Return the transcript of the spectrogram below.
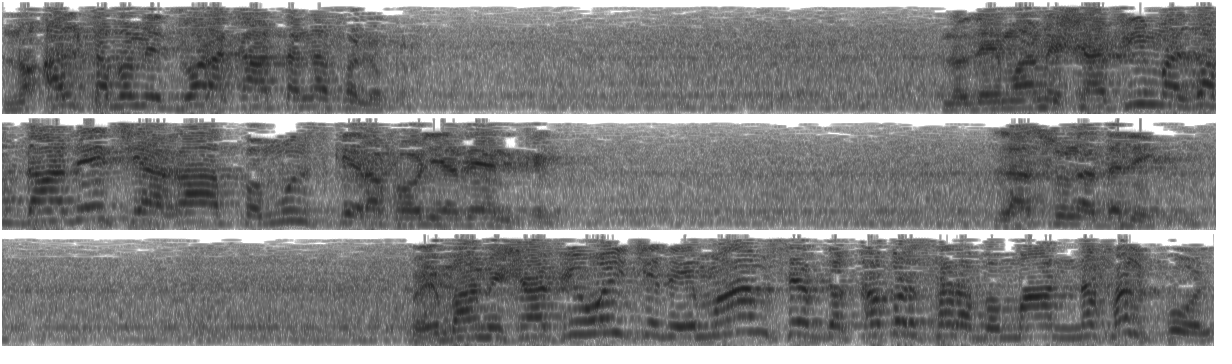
نو التبه می دو رکعات نفل وکړ نو د امام شافعی مذهب دا دی چې هغه په منځ کې رفع الیدین کوي لاسونه دلی و امام شافعی وایي چې د امام صاحب د قبر سره به ما نفل کول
